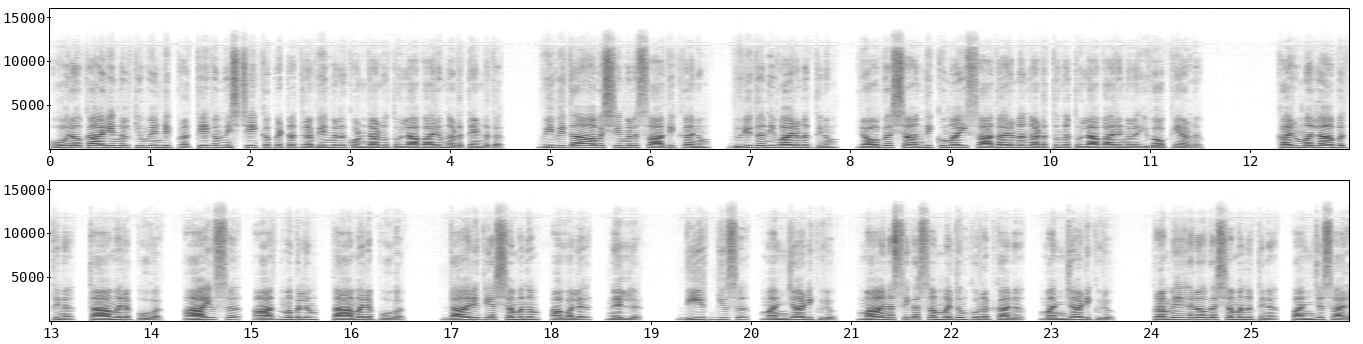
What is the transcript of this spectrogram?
ഓരോ കാര്യങ്ങൾക്കും വേണ്ടി പ്രത്യേകം നിശ്ചയിക്കപ്പെട്ട ദ്രവ്യങ്ങൾ കൊണ്ടാണ് തുലാഭാരം നടത്തേണ്ടത്. വിവിധ ആവശ്യങ്ങൾ സാധിക്കാനും ദുരിത നിവാരണത്തിനും രോഗശാന്തിക്കുമായി സാധാരണ നടത്തുന്ന തുലാഭാരങ്ങൾ ഇവയൊക്കെയാണ്. കർമ്മലാഭത്തിന് താമരപ്പൂവ് ആയുസ് ആത്മബലം താമരപ്പൂവ് ദാരിദ്ര്യശമനം അവൽ നെല്ല് ദീർഘ്യുസ് മഞ്ചാടിക്കുരു മാനസിക സമ്മർദ്ദം കുറക്കാന് മഞ്ചാടിക്കുരു പ്രമേഹരോഗ ശമനത്തിന് പഞ്ചസാര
